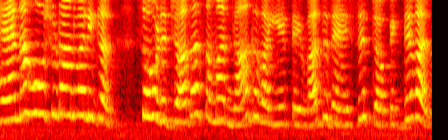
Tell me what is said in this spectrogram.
ਹੈ ਨਾ ਹੋਸ਼ ਉਡਾਉਣ ਵਾਲੀ ਗੱਲ? ਸੋ ਹੁਣ ਜ਼ਿਆਦਾ ਸਮਾਂ ਨਾ ਗਵਾਈਏ ਤੇ ਵੱਧਦੇ ਹਾਂ ਇਸ ਟੌਪਿਕ ਦੇ ਵੱਲ।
